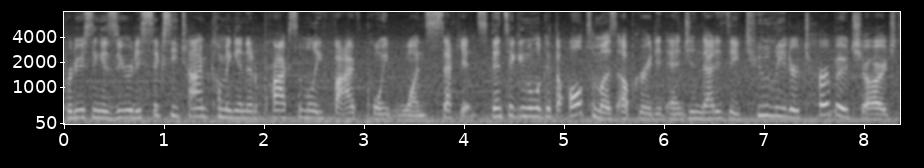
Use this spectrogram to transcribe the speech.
producing a 0 to 60 time coming in at approximately 5.1 seconds. Then taking a look at the Altima's upgraded engine, that is a 2-liter turbocharged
